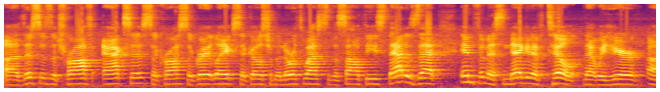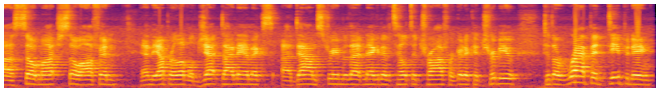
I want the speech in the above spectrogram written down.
Uh, this is the trough axis across the Great Lakes that goes from the northwest to the southeast. That is that infamous negative tilt that we hear uh, so much, so often. And the upper level jet dynamics uh, downstream of that negative tilted trough are going to contribute to the rapid deepening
